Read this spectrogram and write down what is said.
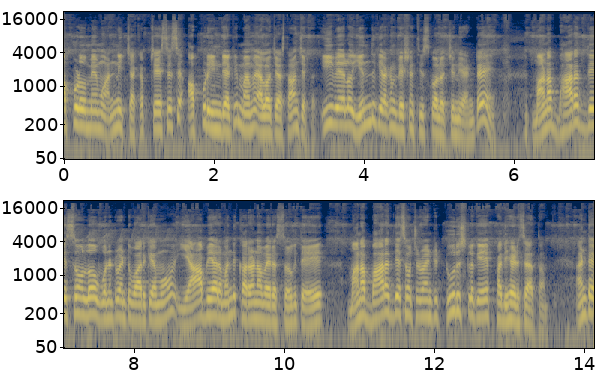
అప్పుడు మేము అన్ని చెకప్ చేసేసి అప్పుడు ఇండియాకి మేము అలో చేస్తామని చెప్పారు. ఈ వేలో ఎందుకు ఈ రకం డెసిషన్ తీసుకోవాలి వచ్చింది అంటే మన భారతదేశంలో ఉన్నటువంటి వారికేమో యాభై ఆరు మంది కరోనా వైరస్ సోకితే మన భారతదేశం వచ్చినటువంటి టూరిస్టులకే పదిహేడు శాతం. అంటే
